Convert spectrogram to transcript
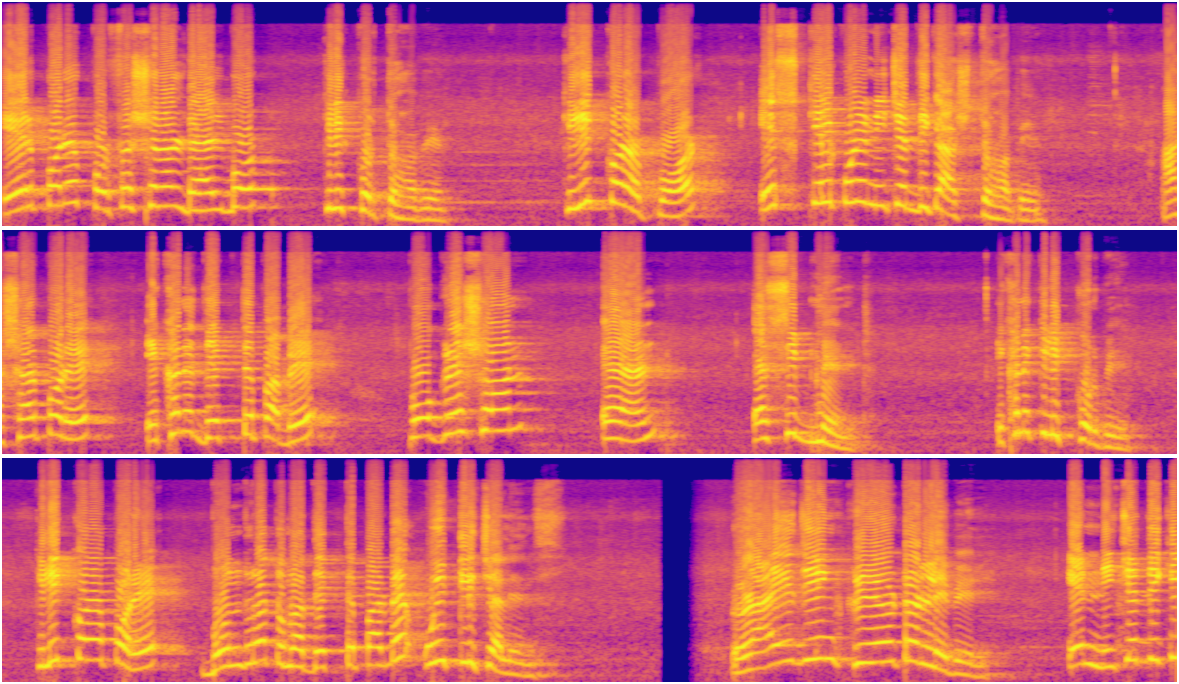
এরপরে প্রফেশনাল ড্যাশবোর্ড ক্লিক করতে হবে। ক্লিক করার পর স্কেল করে নিচের দিকে আসতে হবে। আসার পরে এখানে দেখতে পাবে প্রোগ্রেশন অ্যান্ড অ্যাচিভমেন্ট এখানে ক্লিক করবে। ক্লিক করার পরে বন্ধুরা তোমরা দেখতে পারবে weekly challenge rising creator level এর নিচের দিকে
